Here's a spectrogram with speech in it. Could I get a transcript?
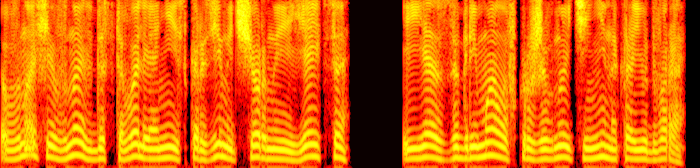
Вновь и вновь доставали они из корзины черные яйца, и я задремала в кружевной тени на краю двора.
